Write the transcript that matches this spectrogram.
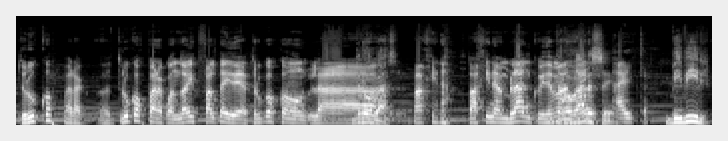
Trucos para, eh, trucos para cuando hay falta de ideas. Trucos con la Drogas. Página, página en blanco y demás. ¿no? Drogarse. Ahí está. Vivir.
